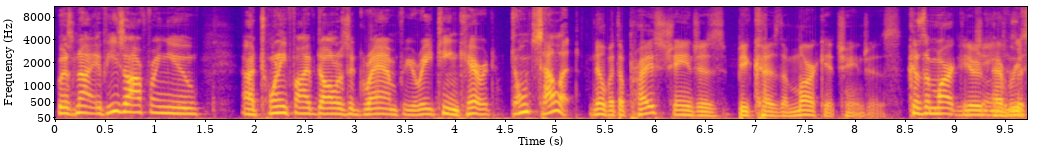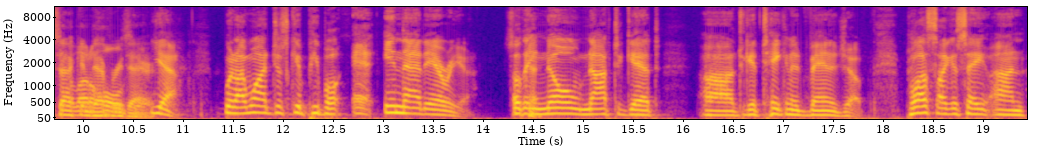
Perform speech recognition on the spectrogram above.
but it's not. If he's offering you uh, twenty five dollars a gram for your eighteen carat, don't sell it No, but the price changes because the market changes. because the market You're changes. Every missing a lot second, of every holes here. Yeah, but I want to just give people a- in that area so they know not to get uh, to get taken advantage of. Plus, like I say, on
